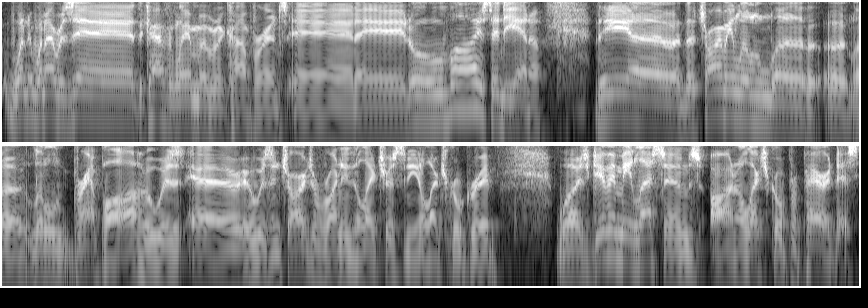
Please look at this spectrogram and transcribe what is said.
when when I was at the Catholic Land Movement Conference in Edelweiss, Indiana, the uh, the charming little uh, uh, little grandpa who was who was in charge of running the electricity and electrical grid was giving me lessons on electrical preparedness.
